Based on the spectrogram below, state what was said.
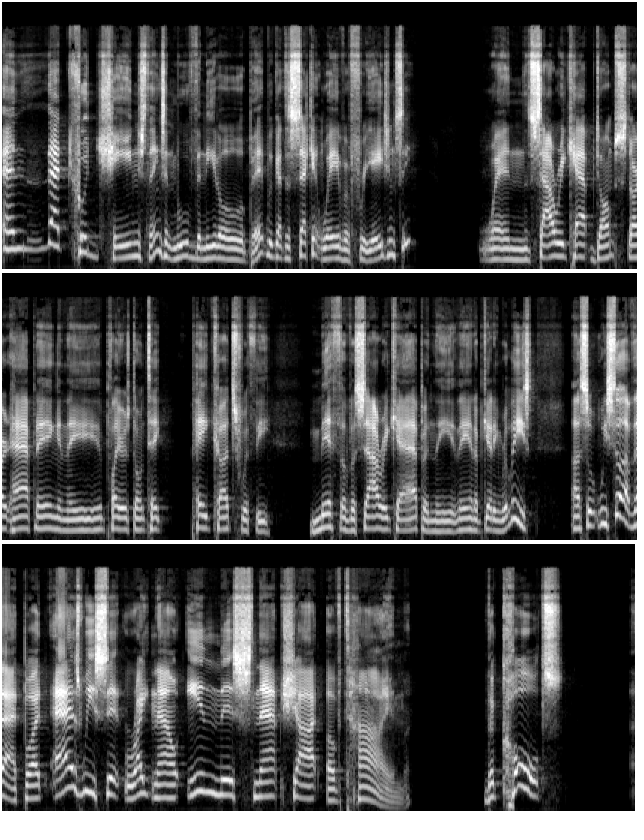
and that could change things and move the needle a little bit. We've got the second wave of free agency when salary cap dumps start happening and the players don't take pay cuts with the myth of a salary cap and the they end up getting released. Uh, so we still have that, but as we sit right now in this snapshot of time, the Colts, uh,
